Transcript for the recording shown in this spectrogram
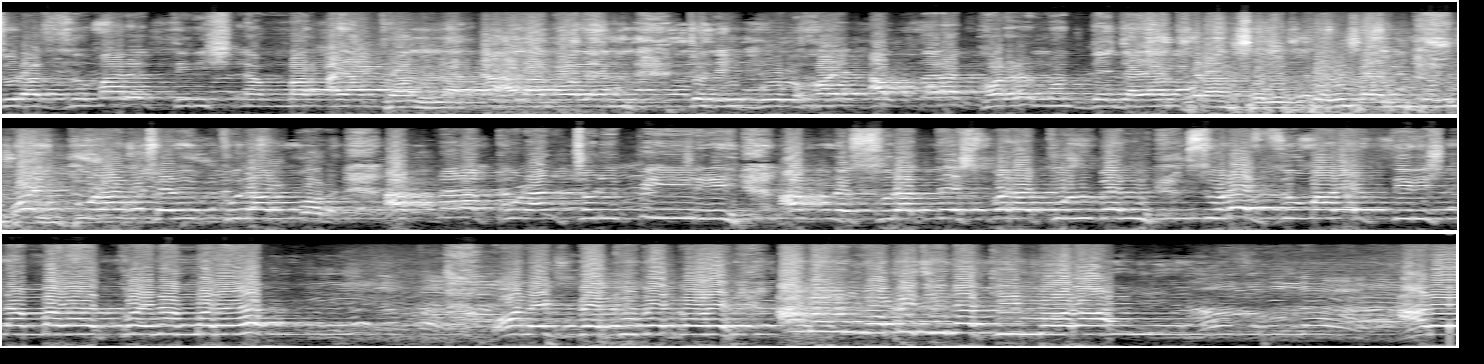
সূরা জুমারের 30 নাম্বার আয়াত আল্লাহ তাআলা বলেন যদি ভুল হয় আপনারা ঘরের মধ্যে যায় কোরআন শরীফ পড়বেন। ওই কোরআন শরীফ খোলার পর আপনারা কোরআন শরীফের আপনি সূরা তেজপাড়া খুলবেন সূরা জুমারের 30 নাম্বার আয়াত কয় নাম্বার আয়াত? অনেক বেকু বেকু হয়, আমার নবীজি নাকি মরা? আরও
